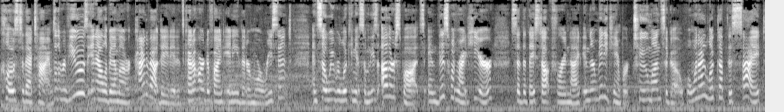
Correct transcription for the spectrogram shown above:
close to that time. So the reviews in Alabama are kind of outdated. It's kind of hard to find any that are more recent. And so we were looking at some of these other spots. And this one right here said that they stopped for a night in their mini camper two months ago. Well, when I looked up this site,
